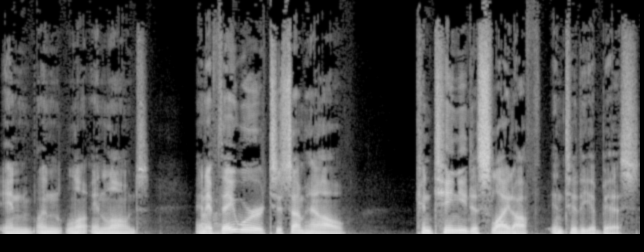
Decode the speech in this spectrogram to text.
in in, lo- in loans, and Uh-huh. if they were to somehow continue to slide off into the abyss,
